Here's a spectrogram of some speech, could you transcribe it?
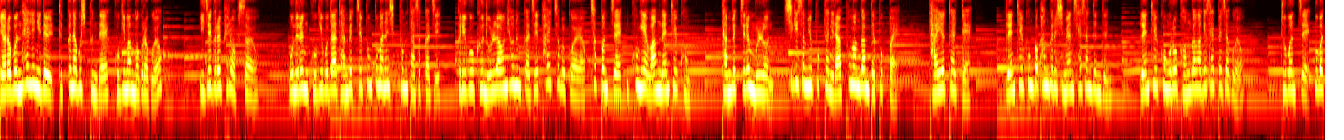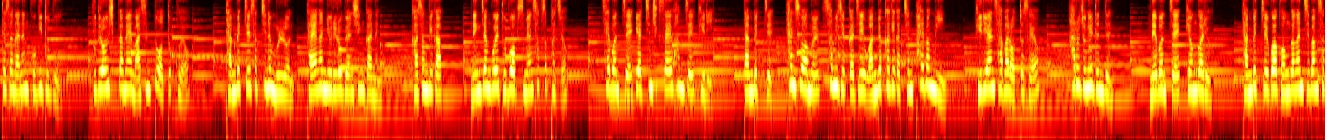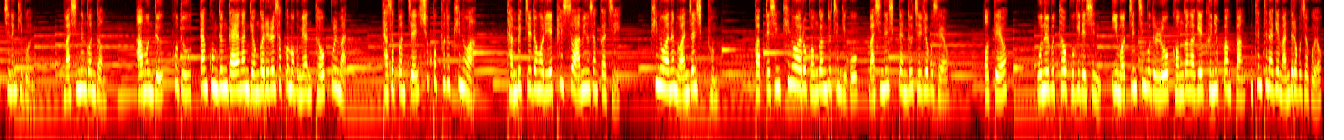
여러분 헬린이들 뜨끈하고 싶은데 고기만 먹으라고요? 이제 그럴 필요 없어요. 오늘은 고기보다 단백질 뿜뿜하는 식품 다섯 가지 그리고 그 놀라운 효능까지 파헤쳐 볼 거예요. 첫 번째, 콩의 왕 렌틸콩. 단백질은 물론 식이섬유 폭탄이라 포만감 대폭발. 다이어트 할 때 렌틸콩밥 한 그릇이면 세상 든든. 렌틸콩으로 건강하게 살 빼자고요. 두 번째, 후밭에서 나는 고기 두부. 부드러운 식감의 맛은 또 어떻고요? 단백질 섭취는 물론 다양한 요리로 변신 가능. 가성비가 냉장고에 두부 없으면 섭섭하죠. 세 번째, 아침 식사의 황제 귀리. 단백질, 탄수화물, 섬유질까지 완벽하게 갖춘 팔방미인. 귀리한 사발 어떠세요? 하루 종일 든든. 네 번째, 견과류. 단백질과 건강한 지방 섭취는 기본. 맛있는 건덤. 아몬드, 호두, 땅콩 등 다양한 견과류를 섞어 먹으면 더욱 꿀맛. 다섯 번째, 슈퍼푸드 퀴노아. 단백질 덩어리에 필수 아미노산까지. 퀴노아는 완전 식품. 밥 대신 퀴노아로 건강도 챙기고 맛있는 식단도 즐겨보세요. 어때요? 오늘부터 고기 대신 이 멋진 친구들로 건강하게 근육 빵빵 튼튼하게 만들어 보자고요.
